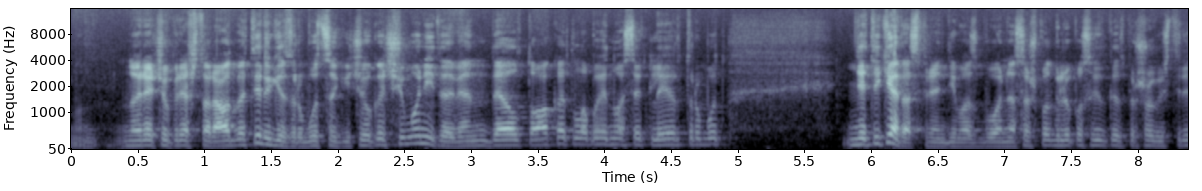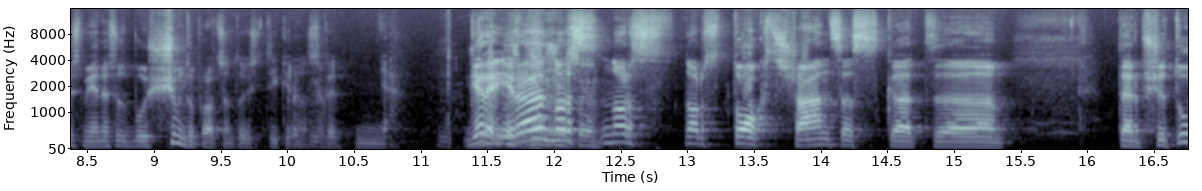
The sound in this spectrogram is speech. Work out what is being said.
Nu, norėčiau prieštarauti, bet irgi turbūt sakyčiau, kad šimonytė vien dėl to, kad labai nuosekliai ir turbūt netikėtas sprendimas buvo, nes aš galiu pasakyti, kad prieš kokius tris mėnesius buvau šimtų procentų įsitikinęs, kad ne. Gerai, yra nors, nors, nors toks šansas, kad uh, tarp šitų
